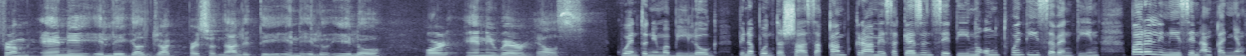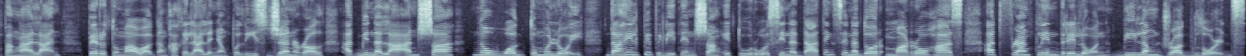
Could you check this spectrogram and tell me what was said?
from any illegal drug personality in Iloilo or anywhere else. Kwento ni Mabilog, pinapunta siya sa Camp Crame sa Quezon City noong 2017 para linisin ang kanyang pangalan. Pero tumawag ang kakilala niyang police general at binalaan siya na huwag tumuloy dahil pipilitin siyang ituro sina dating senador Marojas at Franklin Drilon bilang drug lords.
